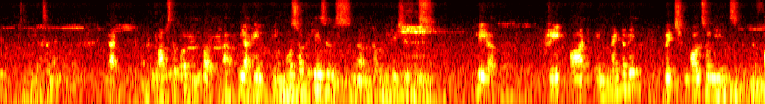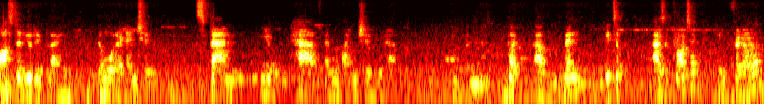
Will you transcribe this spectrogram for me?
with as mentor. That drops the burden. But uh, yeah, in, in most of the cases, uh, communications play a great part in mentoring, which also means the faster you reply, the more attention span you have and the mind share you have. But um, when it's a as a project in Fedora,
